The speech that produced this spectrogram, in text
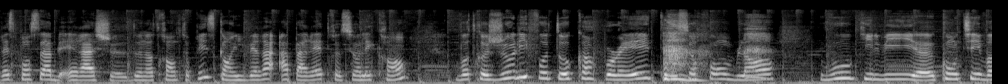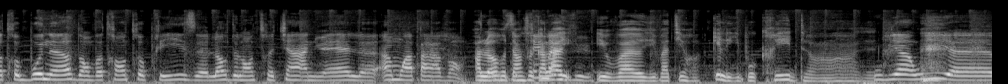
responsable RH de notre entreprise quand il verra apparaître sur l'écran votre jolie photo corporate sur fond blanc vous qui lui euh, comptiez votre bonheur dans votre entreprise euh, lors de l'entretien annuel euh, un mois par avant. Alors, dans ce cas-là, il, va, il va dire quel hypocrite. hein. Ou bien oui, euh,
